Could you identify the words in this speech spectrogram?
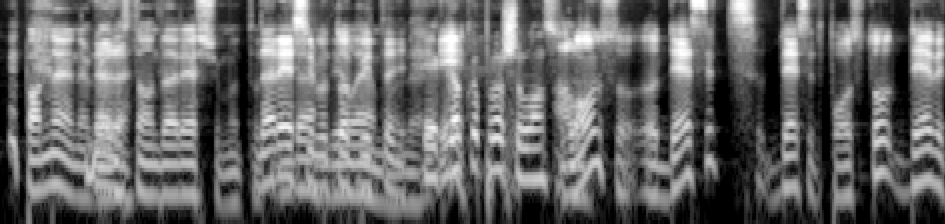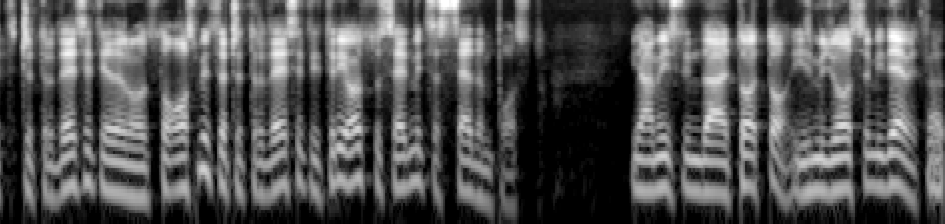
Pa ne, nego Da, da. jednostavno da rešimo to. Da rešimo to dilemu, pitanje. Da. E, E, kako je prošao Alonso? Alonso, 10, 10%, 9, 41%, osmica 43%, sedmica 7%. Ja mislim da je to to, između 8 i 9. Pa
